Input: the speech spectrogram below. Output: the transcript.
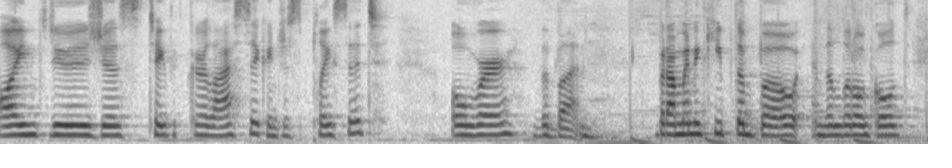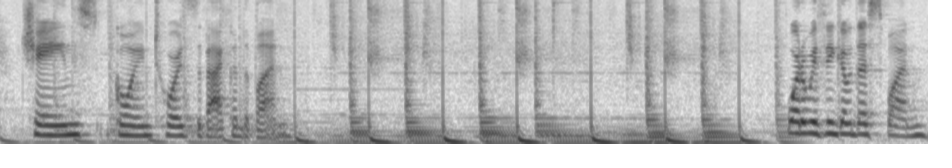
All you need to do is just take the elastic and just place it over the bun. But I'm gonna keep the bow and the little gold chains going towards the back of the bun. What do we think of this one?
